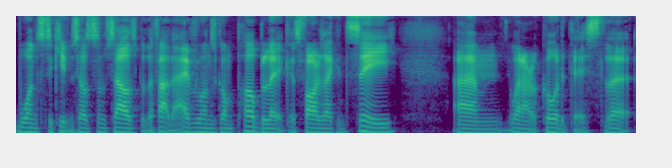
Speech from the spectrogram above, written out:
wants to keep themselves to themselves. But the fact that everyone's gone public, as far as I can see, um, when I recorded this, that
